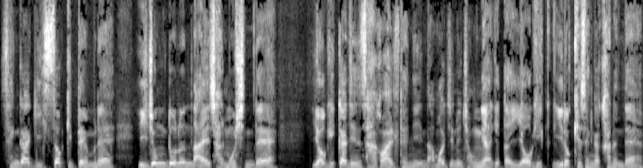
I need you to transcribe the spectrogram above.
생각이 있었기 때문에 이 정도는 나의 잘못인데 여기까지는 사과할 테니 나머지는 정리하겠다. 여기 이렇게 생각하는데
